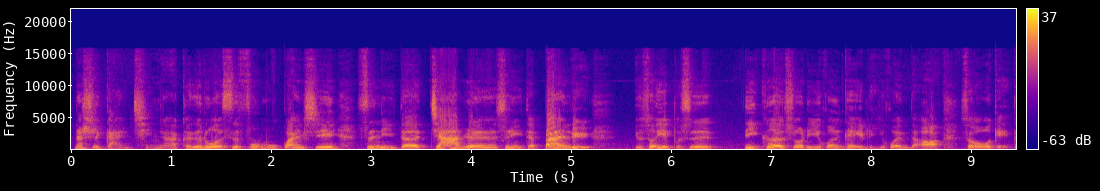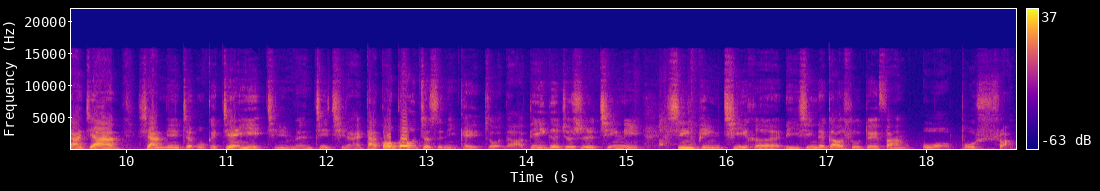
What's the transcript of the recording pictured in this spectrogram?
那是感情啊。可是如果是父母关系，是你的家人，是你的伴侣。有时候也不是立刻说离婚可以离婚的啊，所以我给大家下面这五个建议，请你们记起来，打勾勾就是你可以做的啊。第一个就是，请你心平气和、理性的告诉对方我不爽。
